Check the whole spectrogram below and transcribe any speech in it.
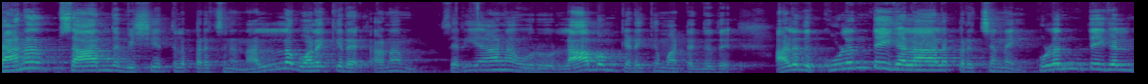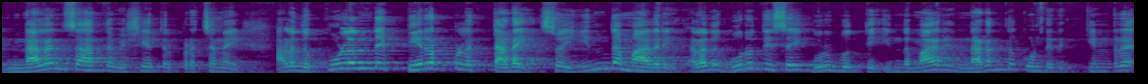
தனம் சார்ந்த விஷயத்தில் பிரச்சனை நல்லா உழைக்கிற ஆனால் சரியான ஒரு லாபம் கிடைக்க மாட்டேங்குது. அல்லது குழந்தைகளால் பிரச்சனை குழந்தைகள் நலன் சார்ந்த விஷயத்தில் பிரச்சனை அல்லது குழந்தை பிறப்பில் தடை. ஸோ இந்த மாதிரி அல்லது குரு திசை குரு புத்தி இந்த மாதிரி நடந்து கொண்டிருக்கின்ற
